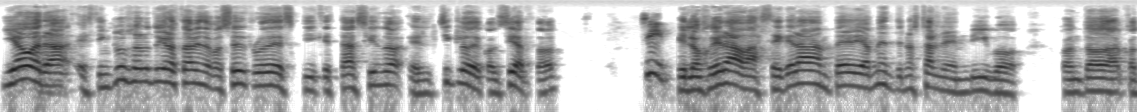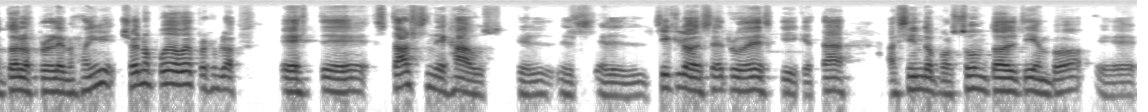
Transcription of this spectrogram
Y ahora, este, incluso el otro día lo estaba viendo con Seth Rudetsky, que está haciendo el ciclo de conciertos, Sí, que los graba, se graban previamente, no salen en vivo con, toda, con todos los problemas. A mí, yo no puedo ver, por ejemplo, este, Stars in the House, el, el- el ciclo de Seth Rudetsky que está haciendo por Zoom todo el tiempo, eh,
